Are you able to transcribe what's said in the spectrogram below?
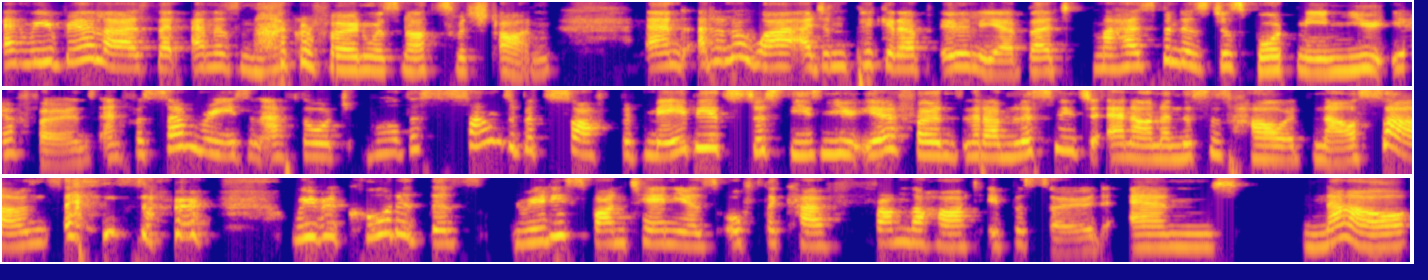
And we realized that Anna's microphone was not switched on. And I don't know why I didn't pick it up earlier, but my husband has just bought me new earphones. And for some reason, I thought, well, this sounds a bit soft, but maybe it's just these new earphones that I'm listening to Anna on, and this is how it now sounds. And so we recorded this really spontaneous, off the cuff, from the heart episode. And now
